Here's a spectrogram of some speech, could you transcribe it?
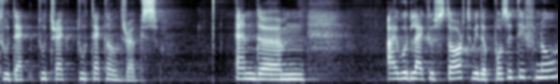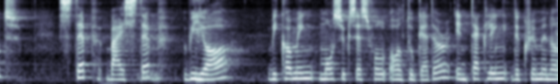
to, to, to tackle drugs. And um, I would like to start with a positive note. Step by step, we are becoming more successful altogether in tackling the criminal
